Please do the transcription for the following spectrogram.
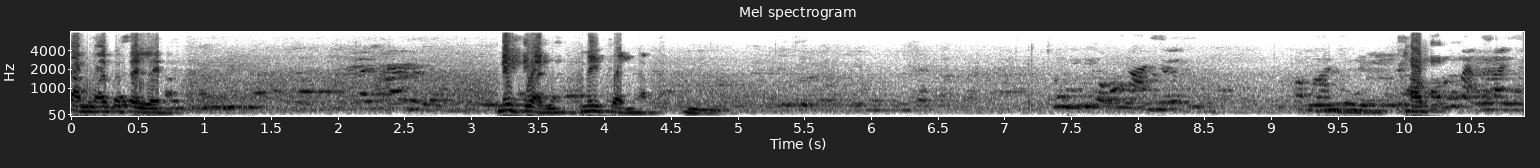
จำร้อยเปอร์เซ็นต์เลยครับไรได้เลยไม่ควรไม่ควรครับอืม ช่วงนี้ที่เราว่างานเยอะ มาณนึงครับต้องแบ่งอะไรไง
